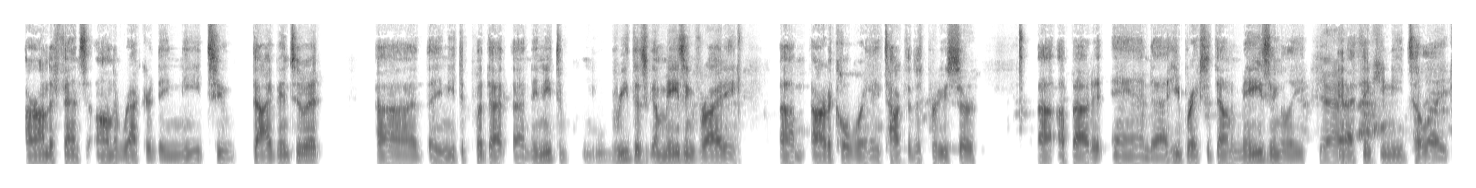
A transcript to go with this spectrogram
are on the fence on the record, they need to dive into it uh, they need to put that. Uh, they need to read this amazing variety um, article where they talk to this producer uh, about it, and uh, he breaks it down amazingly. Yeah. And I think you need to like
